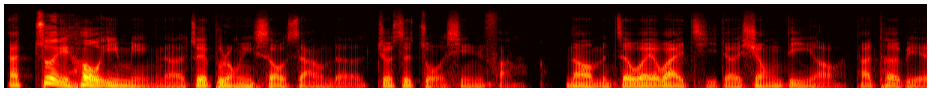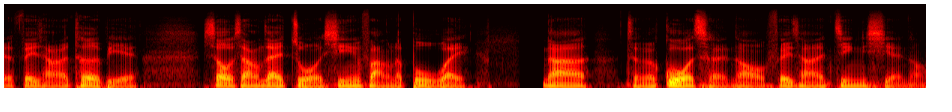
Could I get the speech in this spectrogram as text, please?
那最后一名呢，最不容易受伤的就是左心房。那我们这位外籍的兄弟哦，他特别非常的特别，受伤在左心房的部位。那整个过程哦，非常的惊险哦。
